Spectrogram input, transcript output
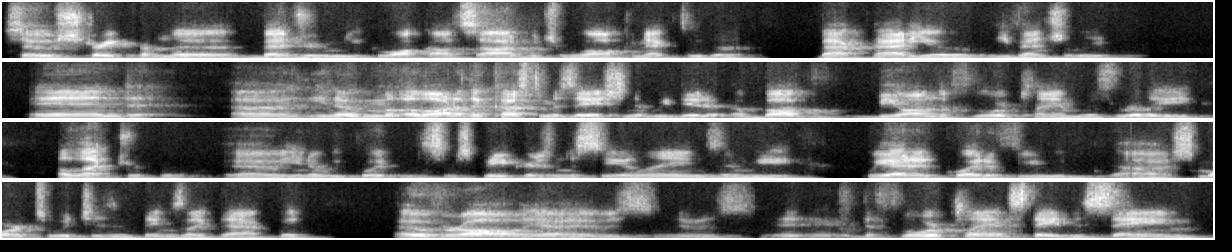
So straight from the bedroom you can walk outside which will all connect to the back patio eventually. And uh, you know a lot of the customization that we did above beyond the floor plan was really electrical. Uh, you know we put some speakers in the ceilings and we we added quite a few uh, smart switches and things like that. But overall, yeah, it was it was it, it, the floor plan stayed the same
